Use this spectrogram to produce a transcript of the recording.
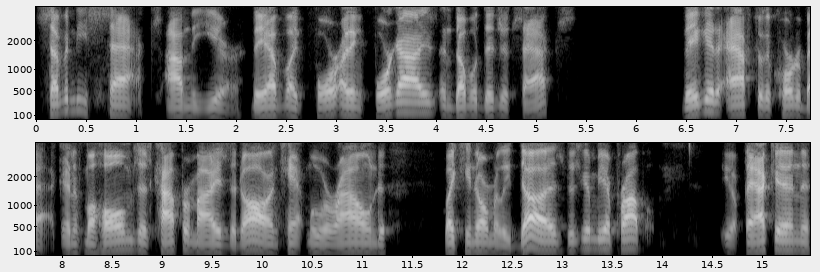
70 sacks on the year. They have like four, I think, four guys in double digit sacks. They get after the quarterback. And if Mahomes is compromised at all and can't move around like he normally does, there's going to be a problem. You know, back in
